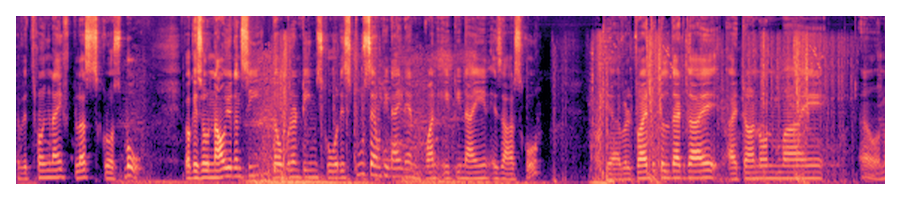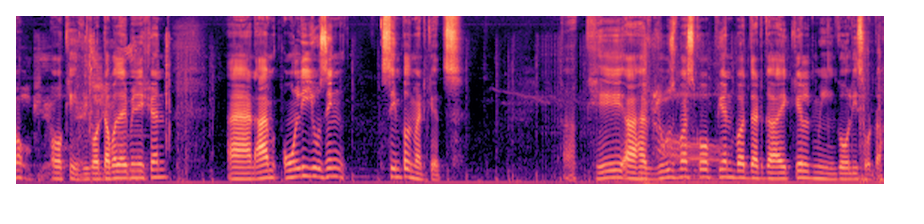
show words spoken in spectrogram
with throwing knife plus crossbow. Okay so now you can see the opponent team score is 279 and 189 is our score. Okay i will try to kill that guy. I turn on my oh no. Okay we got double elimination. And i'm only using simple medkits okay i have used my scorpion but that guy killed me. Goalie soda.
